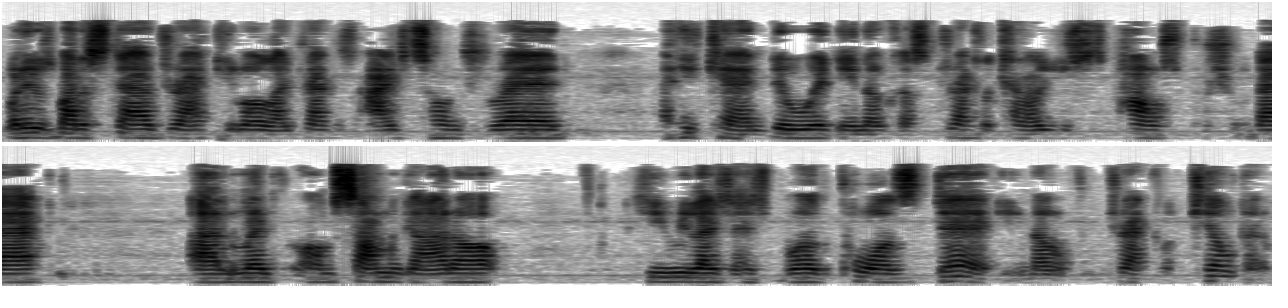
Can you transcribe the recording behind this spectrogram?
when he was about to stab Dracula. Like Dracula's eyes turned red, and he can't do it, you know, because Dracula kind of uses his powers to push him back. And when um, Simon got up, he realized that his brother Paul's dead, you know, Dracula killed him.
